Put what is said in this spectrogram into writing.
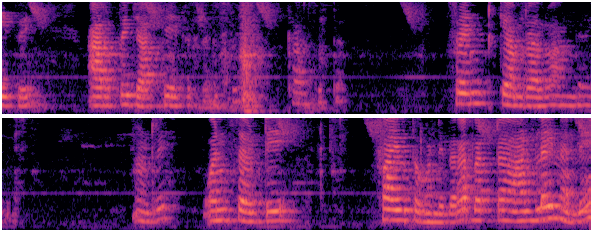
ಐತಿ. ಆರು ರೂಪಾಯಿ ಜಾಸ್ತಿ ಆಯಿತು ಫ್ರೆಂಡ್ಸ್ ಕಾಣಿಸುತ್ತೆ. ಫ್ರಂಟ್ ಕ್ಯಾಮ್ರಾ ಅಲ್ವಾ? ಹಂಗಾಗಿ. ನೋಡಿರಿ ಒನ್ ಸೆವೆಂಟಿ ಫೈವ್ ತೊಗೊಂಡಿದ್ದಾರೆ ಬಟ್ ಆನ್ಲೈನಲ್ಲಿ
